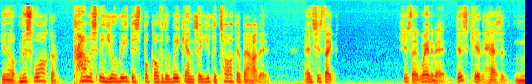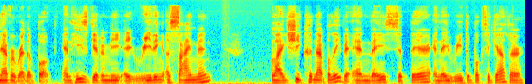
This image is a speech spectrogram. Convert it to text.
you know miss walker promise me you'll read this book over the weekend so you could talk about it and she's like She's like, wait a minute, this kid hasn't never read a book and he's given me a reading assignment. Like she could not believe it. And they sit there and they read the book together.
